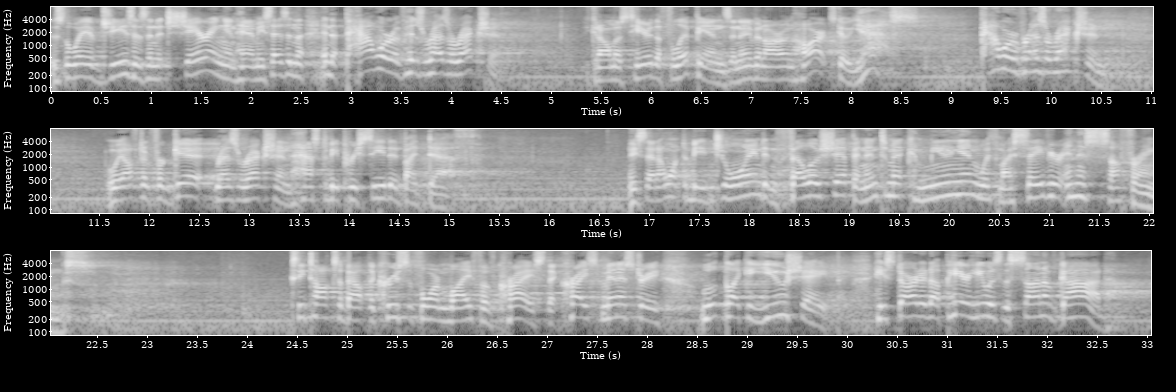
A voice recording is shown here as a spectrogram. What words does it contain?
Is the way of Jesus, and it's sharing in Him. He says, in the, in the power of His resurrection. You can almost hear the Philippians and even our own hearts go, yes, power of resurrection. But we often forget resurrection has to be preceded by death. He said, I want to be joined in fellowship and intimate communion with my Savior in his sufferings. Because he talks about the cruciform life of Christ, that Christ's ministry looked like a U shape. He started up here, he was the Son of God.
